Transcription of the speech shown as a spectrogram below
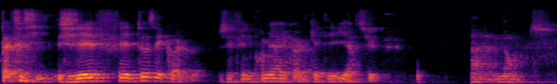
Pas de souci. J'ai fait deux écoles. J'ai fait une première école qui était IRSUP à Nantes.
